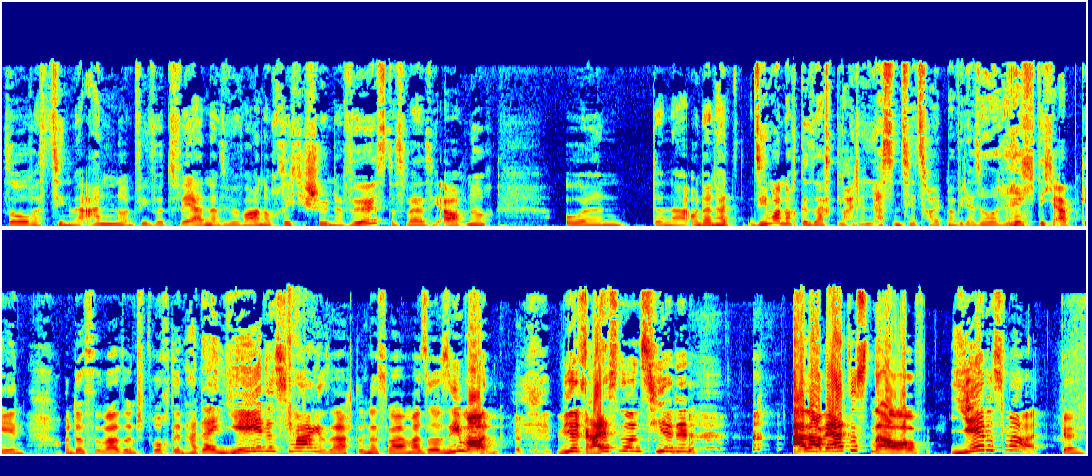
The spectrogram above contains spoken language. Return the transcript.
So, was ziehen wir an und wie wird es werden? Also wir waren auch richtig schön nervös, das weiß ich auch noch. Und danach. Und dann hat Simon noch gesagt, Leute, lasst uns jetzt heute mal wieder so richtig abgehen. Und das war so ein Spruch, den hat er jedes Mal gesagt. Und das war immer so, Simon, wir reißen uns hier den Allerwertesten auf. Jedes Mal. Geil.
